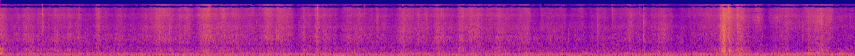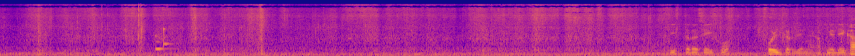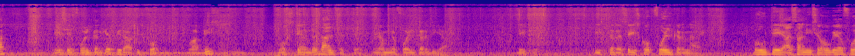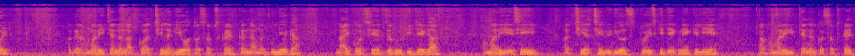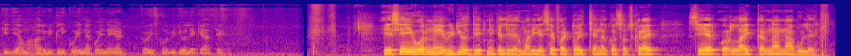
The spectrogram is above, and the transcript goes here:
इस तरह से इसको फोल्ड कर लेना है। आपने देखा? ऐसे फोल्ड करके फिर आप इसको वापस बॉक्स के अंदर डाल सकते हो। ये हमने फोल्ड कर दिया देखिए, इस तरह से इसको फोल्ड करना है। बहुत ही आसानी से हो गया फोल्ड अगर हमारी चैनल आपको अच्छी लगी हो तो सब्सक्राइब करना मत भूलिएगा। लाइक और शेयर ज़रूर कीजिएगा। हमारी ऐसी अच्छी अच्छी वीडियोस टॉयज़ की देखने के लिए आप हमारे चैनल को सब्सक्राइब कीजिए, हम हर वीकली कोई ना कोई नया टॉयज़ को वीडियो लेके आते हैं। ऐसे ही और नए वीडियोस देखने के लिए हमारी एस एफ़ टॉयज़ चैनल को सब्सक्राइब शेयर और लाइक करना ना भूलें।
